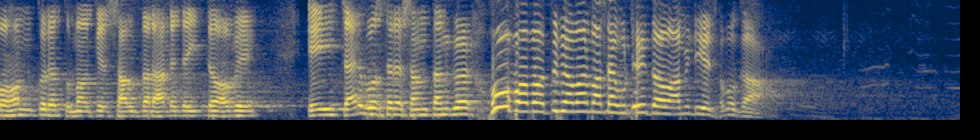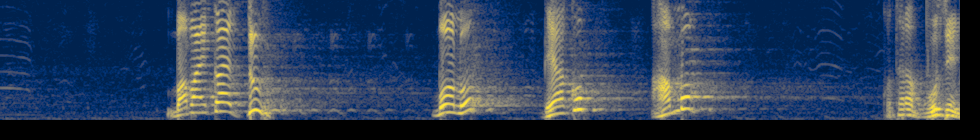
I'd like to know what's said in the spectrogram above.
বহন করে তোমাকে সালতার হাটে যাইতে হবে। এই চার বছরের সন্তানকে, ও বাবা, তুমি আমার মাথায় উঠেই দাও, আমি নিয়ে যাব গা। বাবাই কয় দু বলো, বেয়াকুব কথাটা বোঝেন।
